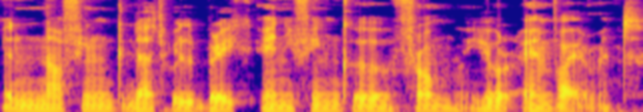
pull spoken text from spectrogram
nothing that will break anything uh, from your environment.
